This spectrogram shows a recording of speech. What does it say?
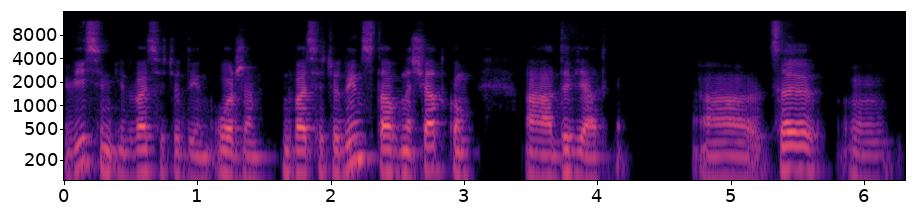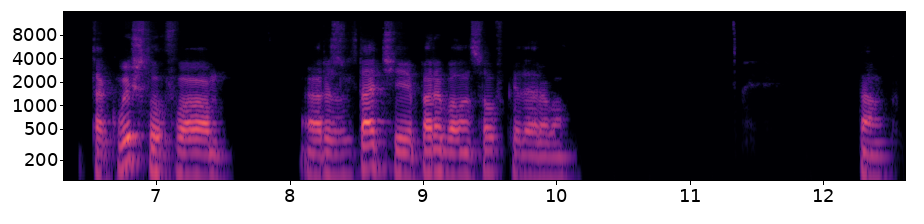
8 і 21. Отже, 21 став нащадком а, дев'ятки. Це е, так вийшло в результаті перебалансовки дерева. Так.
